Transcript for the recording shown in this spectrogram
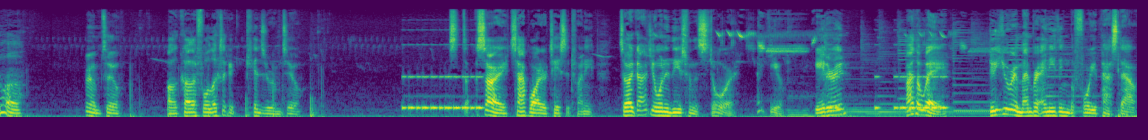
Huh. Room, 2. All colorful. Looks like a kid's room, too. St sorry, tap water tasted funny. So I got you one of these from the store. Thank you. Gatorade? By the way, do you remember anything before you passed out?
